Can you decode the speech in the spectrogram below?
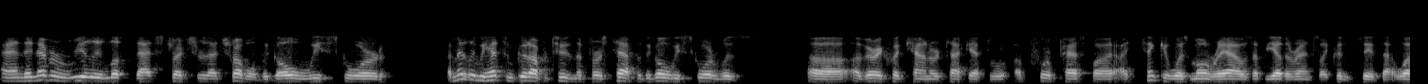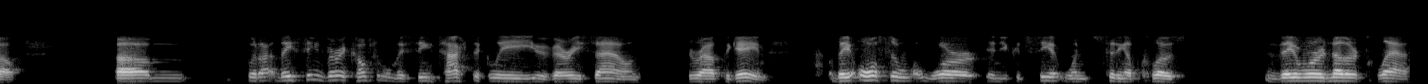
and they never really looked that stretched or that trouble. The goal we scored, admittedly, we had some good opportunities in the first half, but the goal we scored was a very quick counterattack after a poor pass by, I think it was Monreal. I was at the other end, so I couldn't see it that well. Um, but uh, they seemed very comfortable. They seemed tactically very sound throughout the game. They also were, and you could see it when sitting up close, they were another class.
